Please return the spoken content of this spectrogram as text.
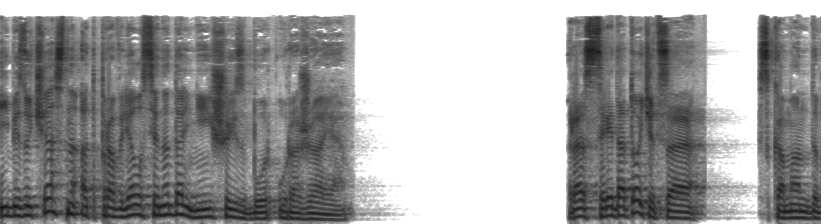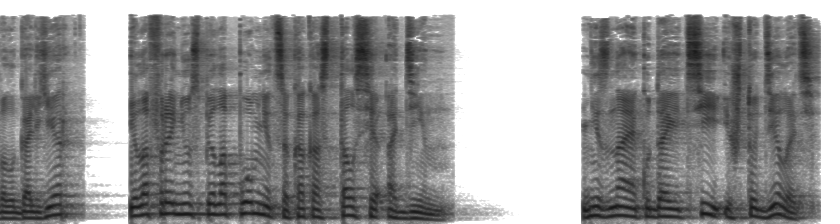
и безучастно отправлялся на дальнейший сбор урожая. «Рассредоточиться!» – скомандовал Гальер, и Лафре не успел опомниться, как остался один. Не зная, куда идти и что делать,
